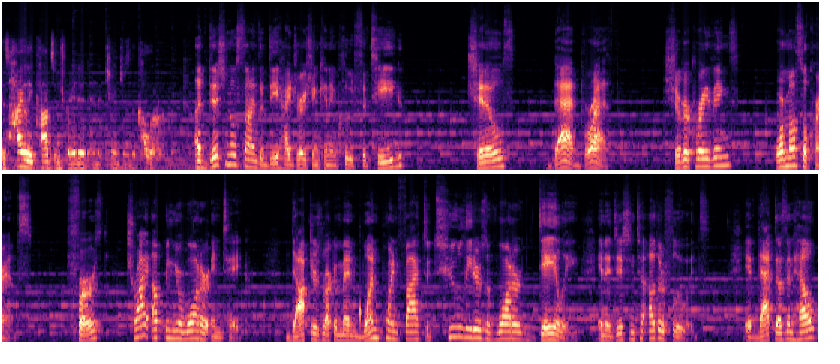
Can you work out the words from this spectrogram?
is highly concentrated and it changes the color of it. Additional signs of dehydration can include fatigue, chills, bad breath, sugar cravings, or muscle cramps. First, try upping your water intake. Doctors recommend 1.5 to 2 liters of water daily, in addition to other fluids. If that doesn't help,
